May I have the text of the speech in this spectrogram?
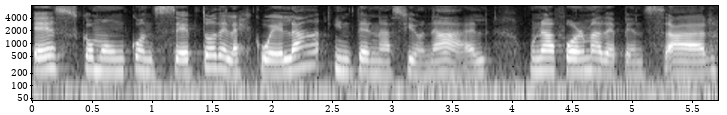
es como un concepto de la escuela internacional, una forma de pensar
